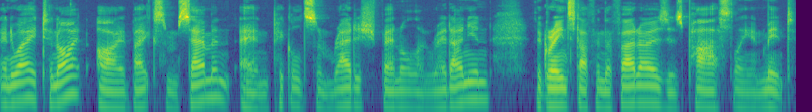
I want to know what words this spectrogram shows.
Anyway, tonight I baked some salmon and pickled some radish, fennel, and red onion. The green stuff in the photos is parsley and mint.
